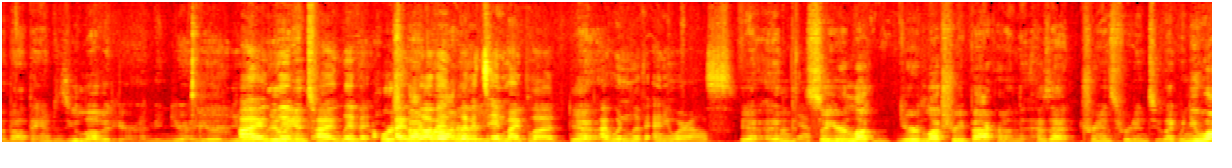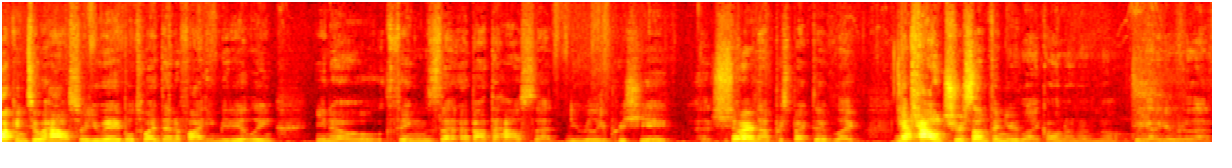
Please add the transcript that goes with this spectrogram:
about the Hamptons. You love it here. I mean, you're you're, you're I really live, into it. I live You're it. a I Horseback love rider, it. Live. It's in my blood. Yeah. I wouldn't live anywhere else. Yeah, and Yeah. so your lu- your luxury background has that transferred into like when you walk into a house, are you able to identify immediately, you know, things that about the house that you really appreciate uh, Sure. from that perspective, like Yeah. the couch or something? You're like, oh no no no, no. we got to get rid of that.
